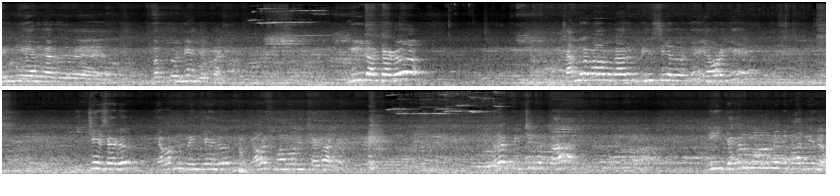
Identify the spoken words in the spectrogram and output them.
ఎన్టీఆర్ గారు భక్తుడిని అని చెప్పాను వీడు అంటాడు చంద్రబాబు గారు బీసీలకి ఎవరికి ఇచ్చేశాడు ఎవరిని పెంచాడు ఎవరికి పదవులు ఇచ్చాడు అంటాడు. ఒరే పిచ్చి కుక్క నీ జగన్మోహన్ రెడ్డి పార్టీలో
